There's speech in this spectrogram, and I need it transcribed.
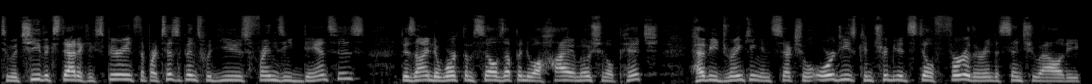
To achieve ecstatic experience, the participants would use frenzied dances designed to work themselves up into a high emotional pitch. Heavy drinking and sexual orgies contributed still further into sensuality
